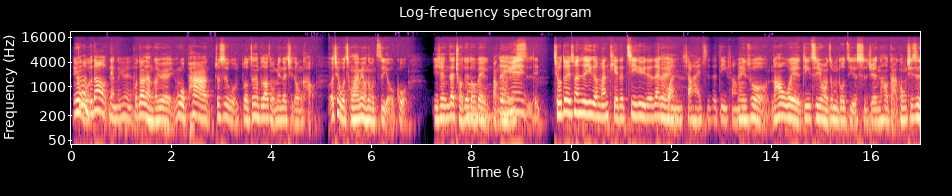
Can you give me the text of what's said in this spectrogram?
因为我根本不到两个月。不到两个月，因为我怕就是我我真的不知道怎么面对期中考，而且我从来没有那么自由过。以前在球队都被绑得对，因很死，为球队算是一个蛮铁的纪律的，在管小孩子的地方。没错。然后我也第一次拥有这么多自己的时间，然后打工。其实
